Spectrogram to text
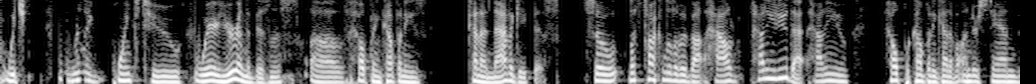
which really points to where you're in the business of helping companies kind of navigate this. So let's talk a little bit about how how do you do that? How do you help a company kind of understand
